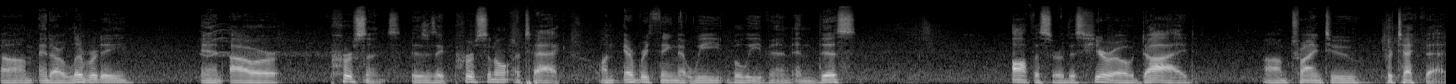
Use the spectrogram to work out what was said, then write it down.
um, and our liberty and our persons. It is a personal attack on everything that we believe in. And this officer, this hero, died um, trying to protect that.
